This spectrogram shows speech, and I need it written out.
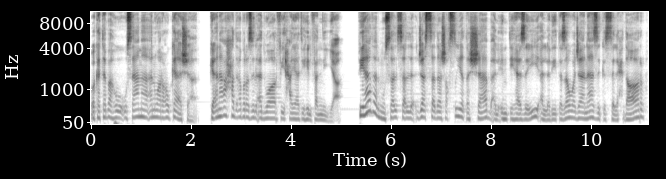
وكتبه أسامة أنور عكاشة كان أحد أبرز الأدوار في حياته الفنية. في هذا المسلسل جسد شخصية الشاب الانتهازي الذي تزوج نازك السلحدار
